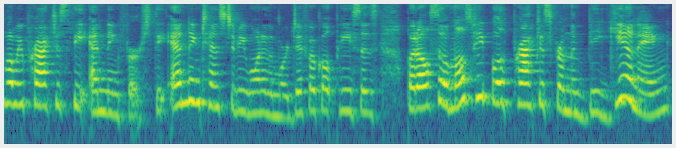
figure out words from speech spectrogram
When we practice the ending first. The ending tends to be one of the more difficult pieces, but also most people practice from the beginning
